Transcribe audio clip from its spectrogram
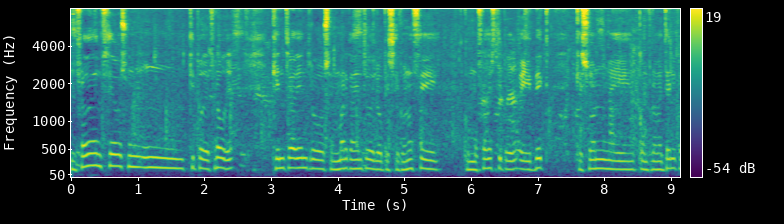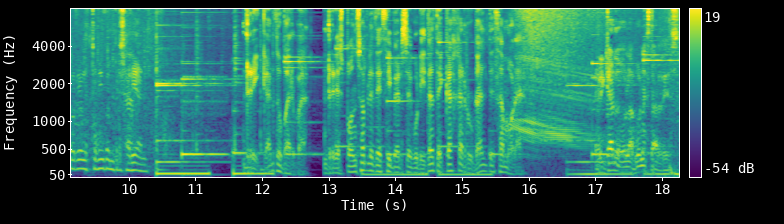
El fraude del CEO es un, un tipo de fraude que entra dentro, o se enmarca dentro de lo que se conoce como fraudes tipo eh, BEC, que son eh, comprometer el correo electrónico empresarial. Ricardo Barba, responsable de ciberseguridad de Caja Rural de Zamora. Ricardo, hola, buenas tardes.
